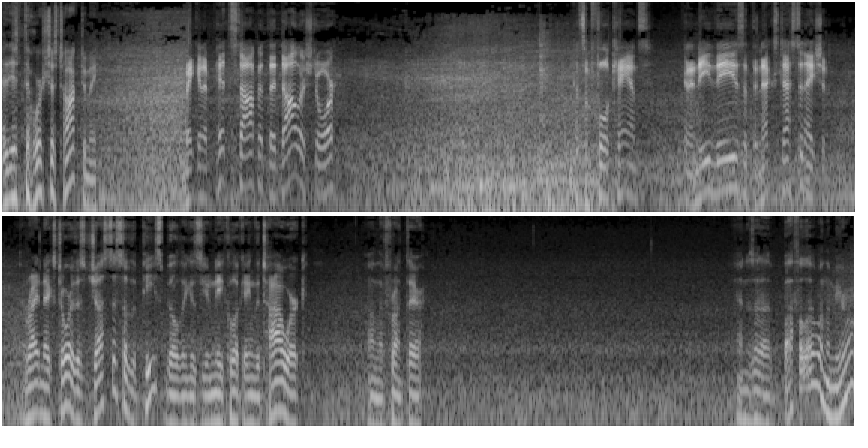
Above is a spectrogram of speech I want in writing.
I just, the horse just talked to me. Making a pit stop at the dollar store. Got some full cans. Gonna need these at the next destination. Right next door, this Justice of the Peace building is unique looking. The tile work on the front there. And is that a buffalo on the mural?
